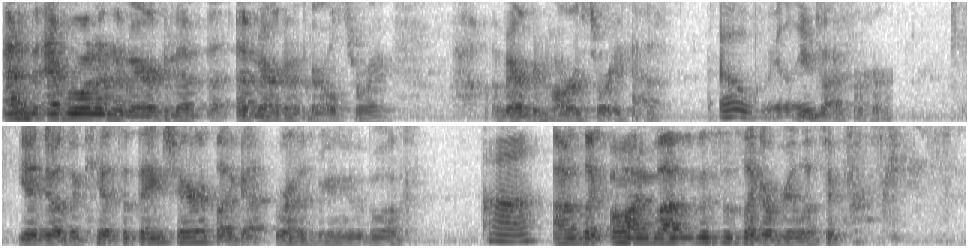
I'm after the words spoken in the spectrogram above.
As everyone on American uh, American Apparel Story, American Horror Story has. Oh, really? You die for her. Yeah, no, the kiss that they shared, like at, right at the beginning of the book, Huh? I was like, oh, I'm glad that this is like a realistic first kiss.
